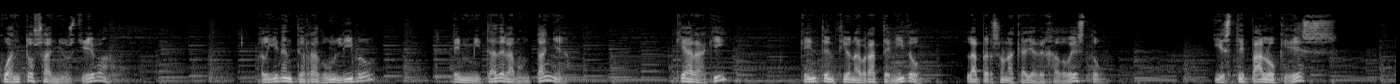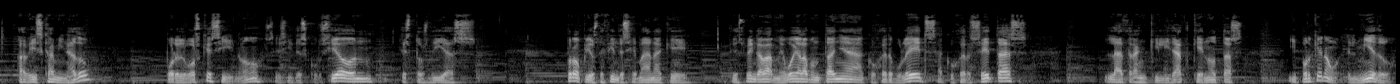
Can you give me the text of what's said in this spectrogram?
¿Cuántos años lleva? Alguien ha enterrado un libro en mitad de la montaña. ¿Qué hará aquí? ¿Qué intención habrá tenido la persona que haya dejado esto? ¿Y este palo qué es? ¿Habéis caminado? Por el bosque sí, ¿no? Sí, sí, de excursión, estos días propios de fin de semana que dices, venga, va, me voy a la montaña a coger bullets, a coger setas, la tranquilidad que notas y, ¿por qué no?, el miedo,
